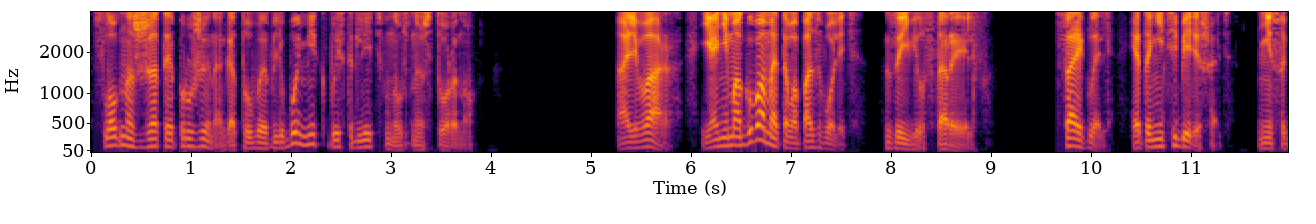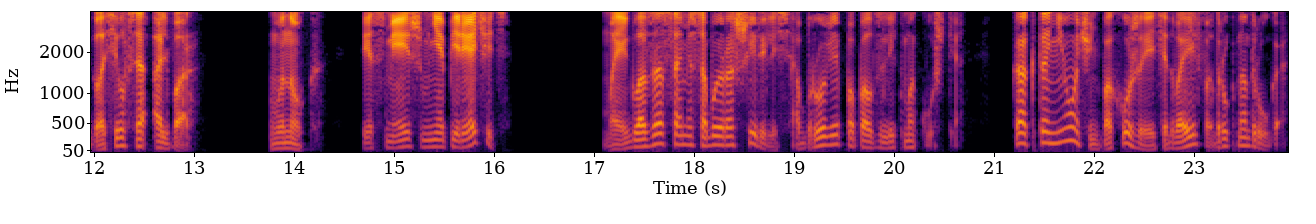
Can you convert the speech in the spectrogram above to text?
словно сжатая пружина, готовая в любой миг выстрелить в нужную сторону. «Альвар, я не могу вам этого позволить», — заявил старый эльф. «Сайглель, это не тебе решать», — не согласился Альвар. «Внук, ты смеешь мне перечить?» Мои глаза сами собой расширились, а брови поползли к макушке. Как-то не очень похожи эти два эльфа друг на друга.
